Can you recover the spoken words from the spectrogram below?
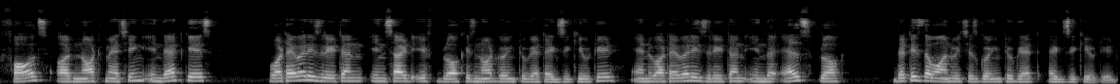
false or not matching in that case whatever is written inside if block is not going to get executed and whatever is written in the else block that is the one which is going to get executed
